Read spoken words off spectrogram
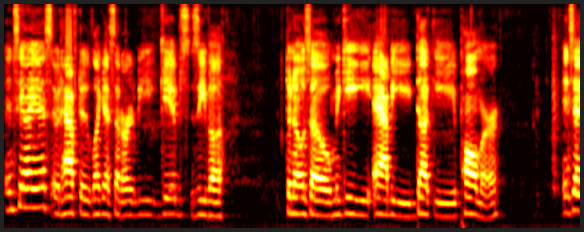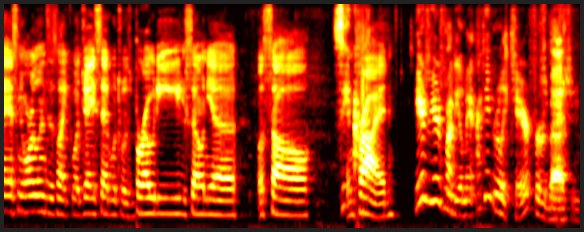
NCIS, it would have to, like I said already, be Gibbs, Ziva, DiNozzo, McGee, Abby, Ducky, Palmer. NCIS New Orleans is like what Jay said, which was Brody, Sonia, Osal, See, and Pride. Here's here's my deal, man. I didn't really care for the.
